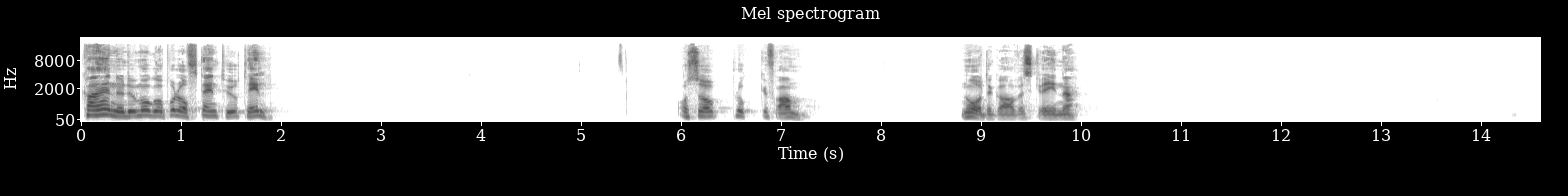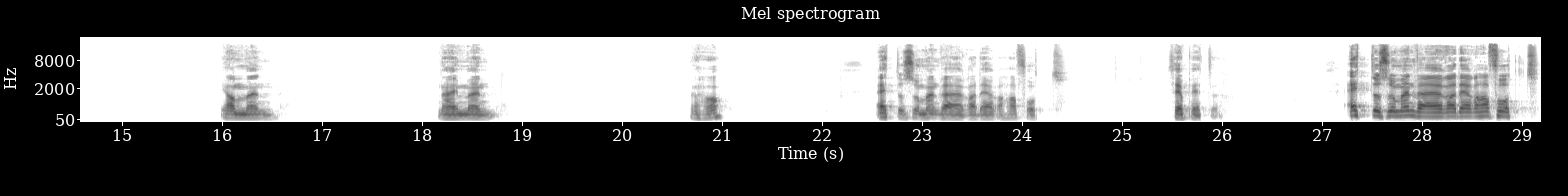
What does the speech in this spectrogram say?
Hva hender du må gå på loftet en tur til. Og så plukke fram nådegaveskrinet. Jammen. Neimen. Jaha. Ettersom enhver av dere har fått, sier Peter. Ettersom enhver av dere har fått,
